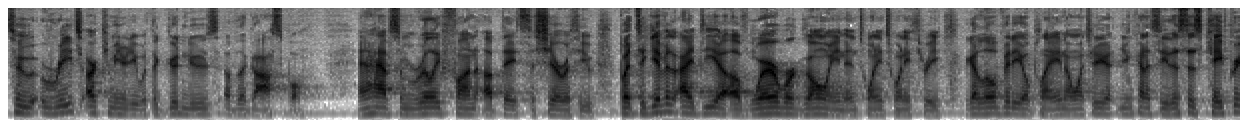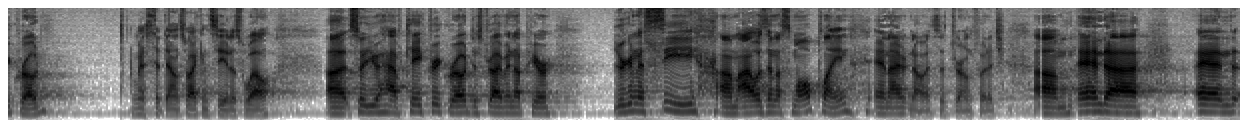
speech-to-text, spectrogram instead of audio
to reach our community with the good news of the gospel. And I have some really fun updates to share with you. But to give an idea of where we're going in 2023, I got a little video playing. I want you, you can kind of see this is Cave Creek Road. I'm going to sit down so I can see it as well. Uh, so you have Cave Creek Road just driving up here. You're going to see, um, I was in a small plane, and I, no, it's a drone footage. Um, and, uh, and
